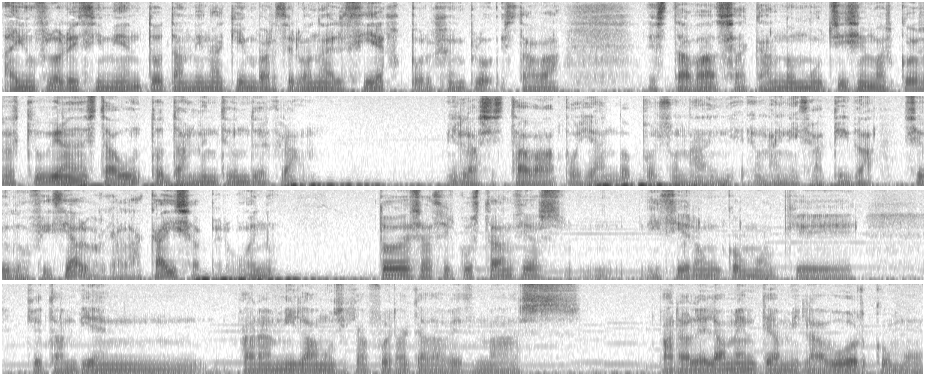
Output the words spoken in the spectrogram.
Hay un florecimiento también aquí en Barcelona, el CIEG, por ejemplo, estaba, estaba sacando muchísimas cosas que hubieran estado totalmente underground y las estaba apoyando pues una, una iniciativa pseudooficial, porque la Caixa, pero bueno, todas esas circunstancias hicieron como que que también para mí la música fuera cada vez más paralelamente a mi labor como,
